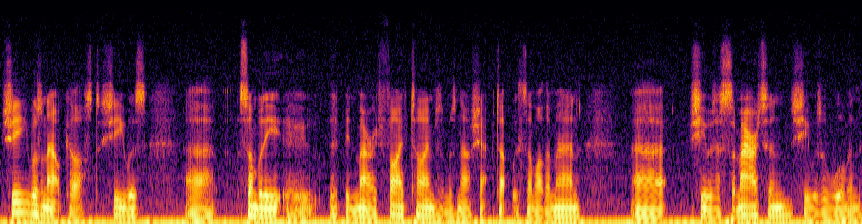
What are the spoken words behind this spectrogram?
She was an outcast. She was uh, somebody who had been married five times and was now shacked up with some other man. Uh, she was a Samaritan. She was a woman.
